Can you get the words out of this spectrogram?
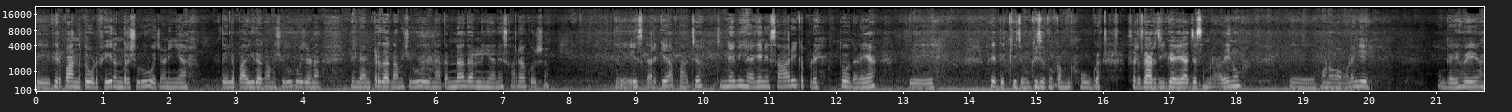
ਤੇ ਫਿਰ ਭੰਨ ਤੋੜ ਫਿਰ ਅੰਦਰ ਸ਼ੁਰੂ ਹੋ ਜਾਣੀ ਆ, ਤੇ ਲਪਾਈ ਦਾ ਕੰਮ ਸ਼ੁਰੂ ਹੋ ਜਾਣਾ ਫਿਰ ਲੈਂਟਰ ਦਾ ਕੰਮ ਸ਼ੁਰੂ ਹੋ ਜਾਣਾ, ਕੰਨਾਂ ਕਰਨੀਆਂ ਨੇ ਸਾਰਾ ਕੁਝ ਤੇ ਇਸ ਕਰਕੇ ਆਪਾਂ ਅੱਜ ਜਿੰਨੇ ਵੀ ਹੈਗੇ ਨੇ ਸਾਰੇ ਹੀ ਕੱਪੜੇ ਧੋ ਦੇਣੇ ਆ। ਤੇ ਫਿਰ ਦੇਖੀ ਜਾਊਗੀ ਜਦੋਂ ਕੰਮ ਹੋਊਗਾ। ਸਰਦਾਰ ਜੀ ਗਏ ਅੱਜ ਸਮਰਾਲੇ ਨੂੰ ਤੇ ਹੁਣ ਉਹ ਆਉਣਗੇ। ਗਏ ਹੋਏ ਆ।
